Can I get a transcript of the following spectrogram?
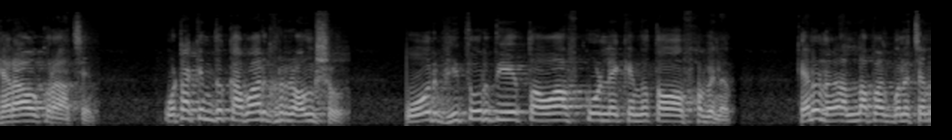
ঘেরাও করা আছে। ওটা কিন্তু কাবার ঘরের অংশ। ওর ভিতর দিয়ে তওয়াফ করলে কিন্তু তওয়াফ হবে না। কেননা আল্লাহ পাক বলেছেন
